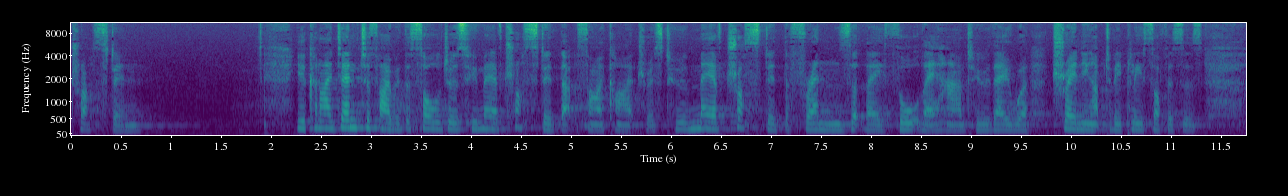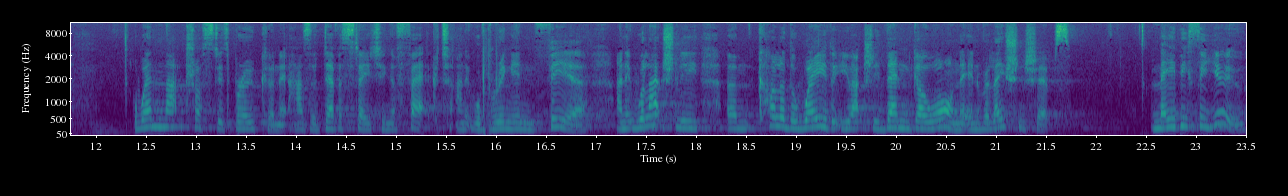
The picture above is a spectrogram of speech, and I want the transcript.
trust in? You can identify with the soldiers who may have trusted that psychiatrist, who may have trusted the friends that they thought they had, who they were training up to be police officers. When that trust is broken, it has a devastating effect and it will bring in fear and it will actually um, colour the way that you actually then go on in relationships. Maybe for you,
